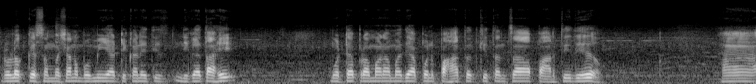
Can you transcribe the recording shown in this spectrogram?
त्रिलोक्य स्मशानभूमी या ठिकाणी ती निघत आहे. मोठ्या प्रमाणामध्ये आपण पाहतात की त्यांचा पार्थिदेह हा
